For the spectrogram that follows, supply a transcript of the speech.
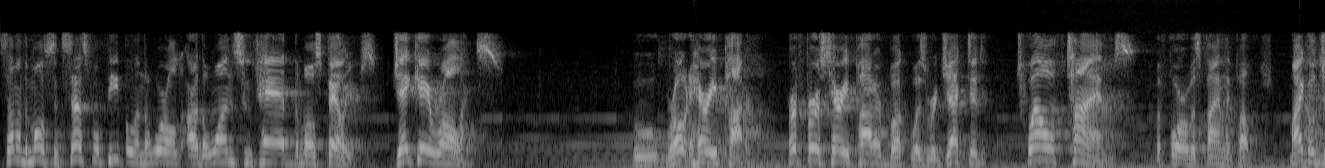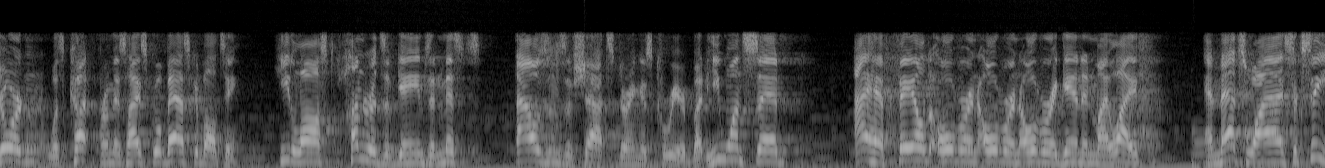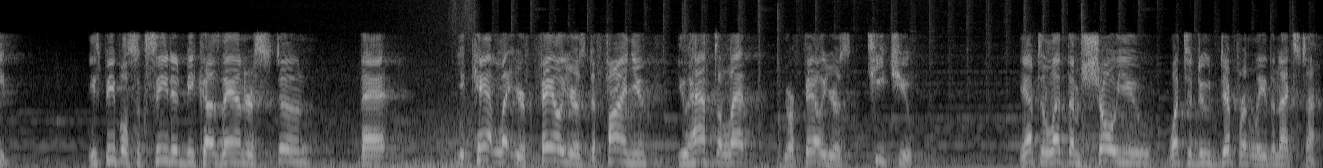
Some of the most successful people in the world are the ones who've had the most failures. J.K. Rowling's, who wrote Harry Potter, her first Harry Potter book was rejected 12 times before it was finally published. Michael Jordan was cut from his high school basketball team. He lost hundreds of games and missed thousands of shots during his career. But he once said, I have failed over and over and over again in my life, and that's why I succeed. These people succeeded because they understood that you can't let your failures define you. You have to let your failures teach you. You have to let them show you what to do differently the next time.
